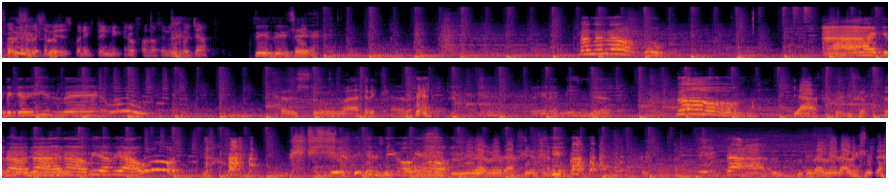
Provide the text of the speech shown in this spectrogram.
Otra vez se me desconectó el micrófono, ¿se me escucha? Sí, sí. Sí. No, no, no. Uf. Ah, ¿qué te qué dice? Uh. Hijo de su madre, cabrón. Era ninja. ¡No! Ya. No, no, no, mira, mira. ¡Uh! Digo, vivo. Mira, mira, mira. Nah. Mira, mira, mira.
